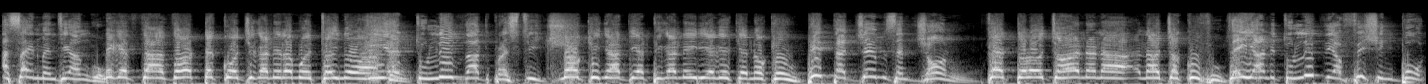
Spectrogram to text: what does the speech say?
assignment yangu. nigetha thondekwo mwĩto-inĩ wakwa to leave that prestige. no nginya angĩatiganĩirie gĩkeno kiu Peter, James, and John, petero johana na, na jakubu. they had to leave their fishing boat.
